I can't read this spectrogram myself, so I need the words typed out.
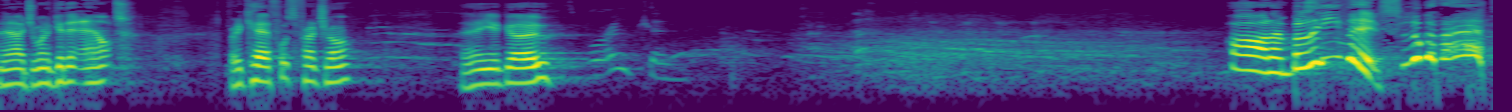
Now, do you want to get it out? Very careful, it's fragile. There you go. Oh, I don't believe it. Look at that.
